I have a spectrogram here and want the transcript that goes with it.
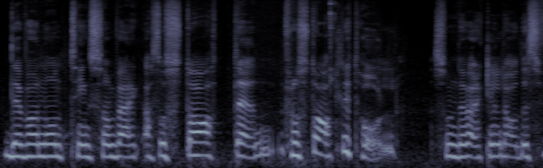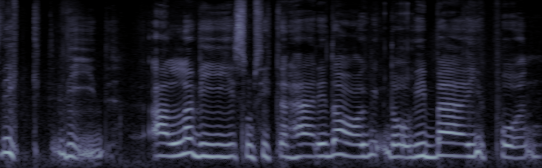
det var någonting som verk, alltså staten, från statligt håll som det verkligen lades vikt vid. Alla vi som sitter här idag då, vi bär ju på en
